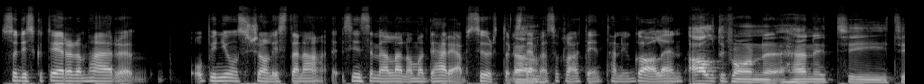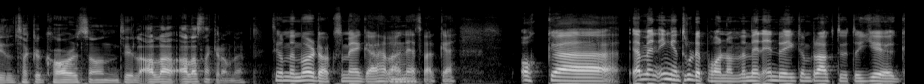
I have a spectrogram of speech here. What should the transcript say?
så diskuterade de här eh, opinionsjournalisterna sinsemellan om att det här är absurt och det Ja. stämmer såklart inte, han är ju galen. Allt ifrån Hannity till Tucker Carlson till alla, alla snackar om det. Till och med Murdoch som äger hela Mm. nätverket. Och eh, ja, men ingen trodde på honom, men ändå gick de rakt ut och ljög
